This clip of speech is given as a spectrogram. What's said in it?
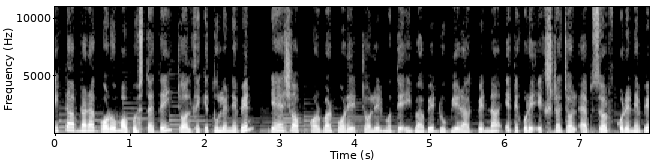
এটা আপনারা গরম অবস্থাতেই জল থেকে তুলে নেবেন। গ্যাস অফ করবার পরে জলের মধ্যে এইভাবে ডুবিয়ে রাখবেন না। এতে করে এক্সট্রা জল অ্যাবজর্ব করে নেবে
